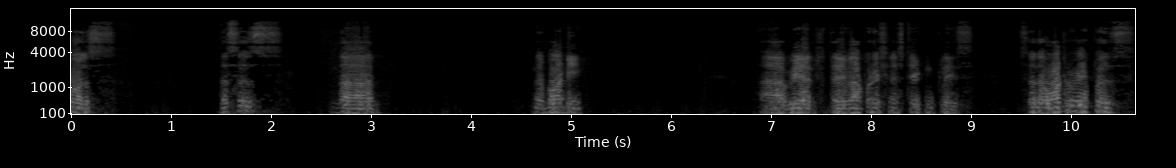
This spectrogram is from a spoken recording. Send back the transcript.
Suppose this is the, the body uh, where the evaporation is taking place. So the water vapors,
